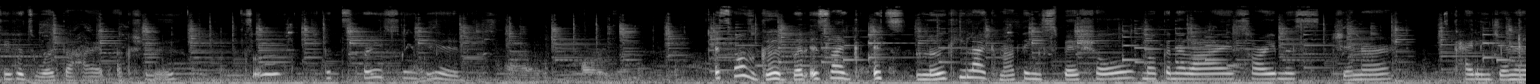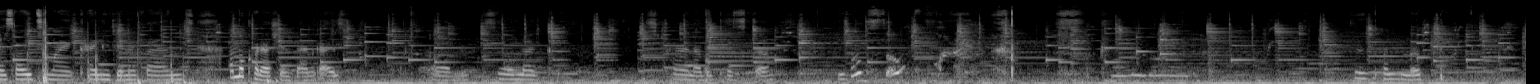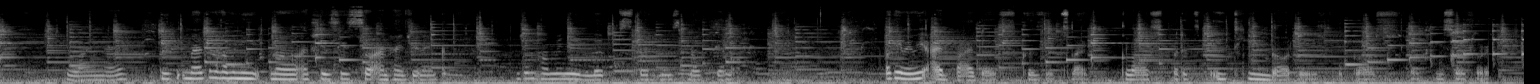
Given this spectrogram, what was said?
see if it's worth the hype actually. So it's very so weird. It smells good but it's like it's low-key like nothing special not gonna lie. Sorry miss jenner. Kylie jenner. Sorry to my kylie jenner fans. I'm a kardashian fan guys. Um so like let's try another tester. This looks so fun. oh my god. There's a lip liner. Imagine how many no actually this is so unhygienic. Imagine how many lips that has like them okay maybe i'd buy this because it's like gloss but it's 18 dollars for gloss like you so for it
